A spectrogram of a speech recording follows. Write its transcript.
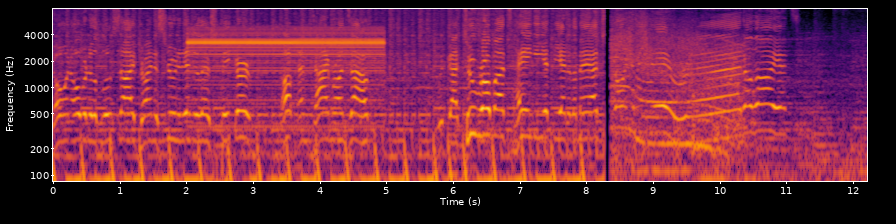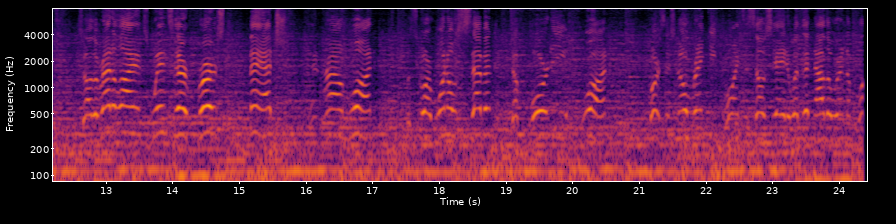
Going over to the blue side, trying to shoot it into their speaker. Up and time runs out. We've got two robots hanging at the end of the match. Going to Red Alliance. So the Red Alliance wins their first match in round one. The score 107 to 41. Of course, there's no ranking points associated with it now that we're in the.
